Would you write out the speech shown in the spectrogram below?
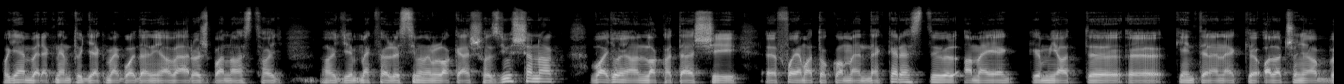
hogy emberek nem tudják megoldani a városban azt, hogy, hogy megfelelő színvonalú lakáshoz jussanak, vagy olyan lakhatási folyamatokon mennek keresztül, amelyek miatt kénytelenek alacsonyabb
